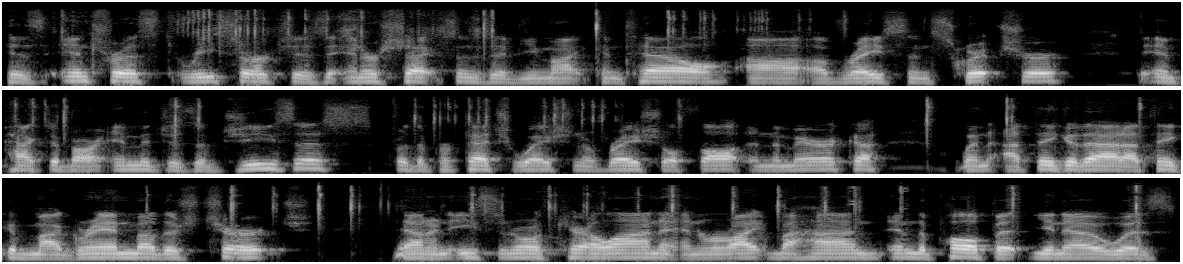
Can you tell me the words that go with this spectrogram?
his interest researches the intersections, if you might can tell, uh, of race and scripture the impact of our images of Jesus for the perpetuation of racial thought in America. When I think of that, I think of my grandmother's church down in eastern North Carolina, and right behind in the pulpit, you know, was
